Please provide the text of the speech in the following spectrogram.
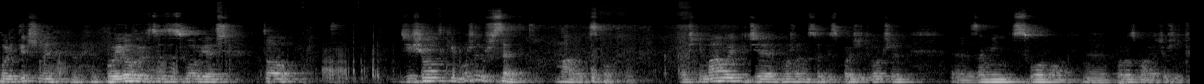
polityczny, bojowy w cudzysłowie, to dziesiątki, może już setki małych spotkań. Właśnie małych, gdzie możemy sobie spojrzeć w oczy, zamienić słowo, porozmawiać o życiu.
